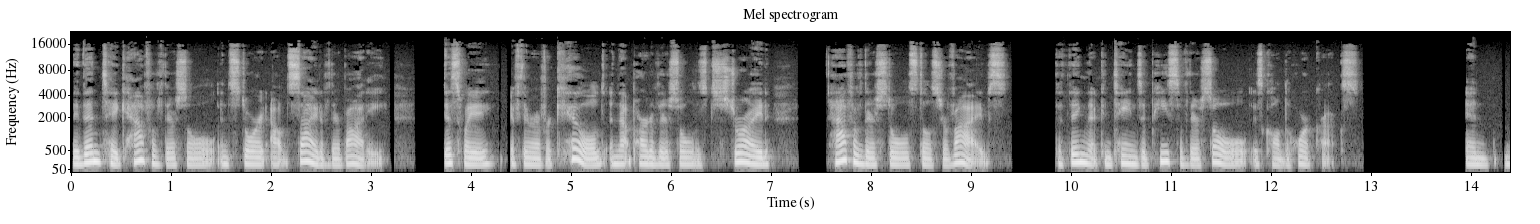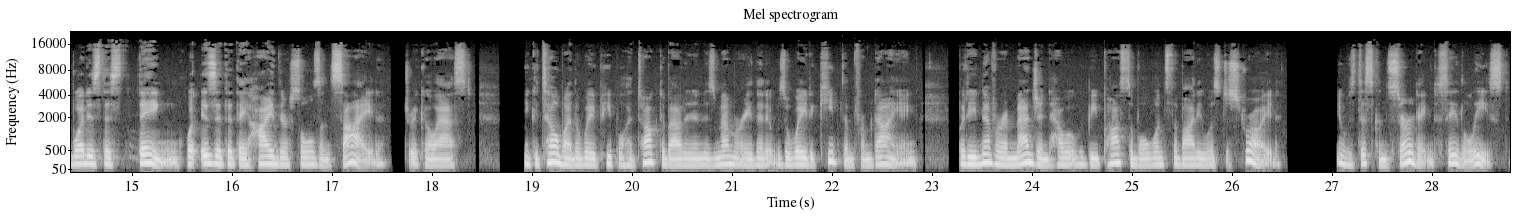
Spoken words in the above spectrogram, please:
They then take half of their soul and store it outside of their body. This way, if they're ever killed and that part of their soul is destroyed, half of their soul still survives. The thing that contains a piece of their soul is called the Horcrux. And what is this thing? What is it that they hide their souls inside? Draco asked. He could tell by the way people had talked about it in his memory that it was a way to keep them from dying, but he'd never imagined how it would be possible once the body was destroyed. It was disconcerting, to say the least.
